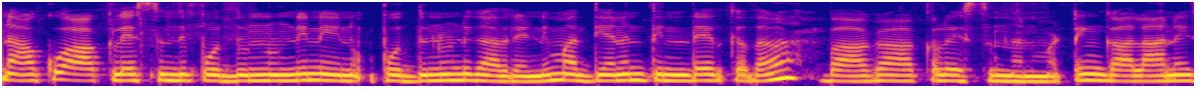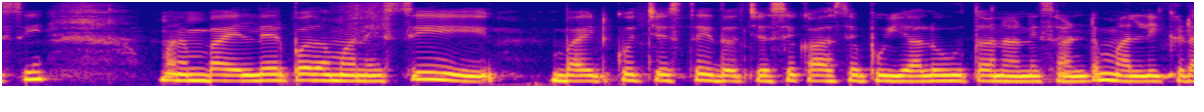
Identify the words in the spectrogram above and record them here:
నాకు ఆకలేస్తుంది. పొద్దున్న నుండి నేను పొద్దున్నుండి కాదులేండి మధ్యాహ్నం తినలేదు కదా బాగా ఆకలి వేస్తుంది అనమాట ఇంకా అలా అనేసి మనం బయలుదేరిపోదాం అనేసి బయటకు వచ్చేస్తే ఇది వచ్చేసి కాసేపు ఉయ్యాలు ఊగుతాను అనేసి అంటే మళ్ళీ ఇక్కడ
